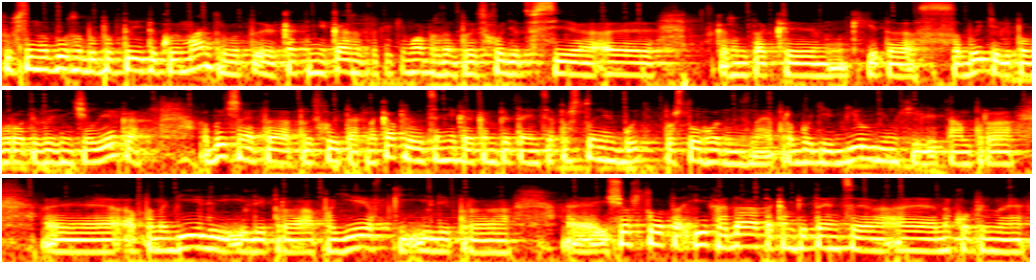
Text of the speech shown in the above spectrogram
Собственно, должен был повторить такую мантру, вот, э, как мне кажется, каким образом происходят все, э, скажем так, э, какие-то события или повороты в жизни человека. Обычно это происходит так, накапливается некая компетенция про что-нибудь, про что угодно, не знаю, про бодибилдинг или там про э, автомобили, или про поездки, или про э, еще что-то. И когда эта компетенция э, накопленная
